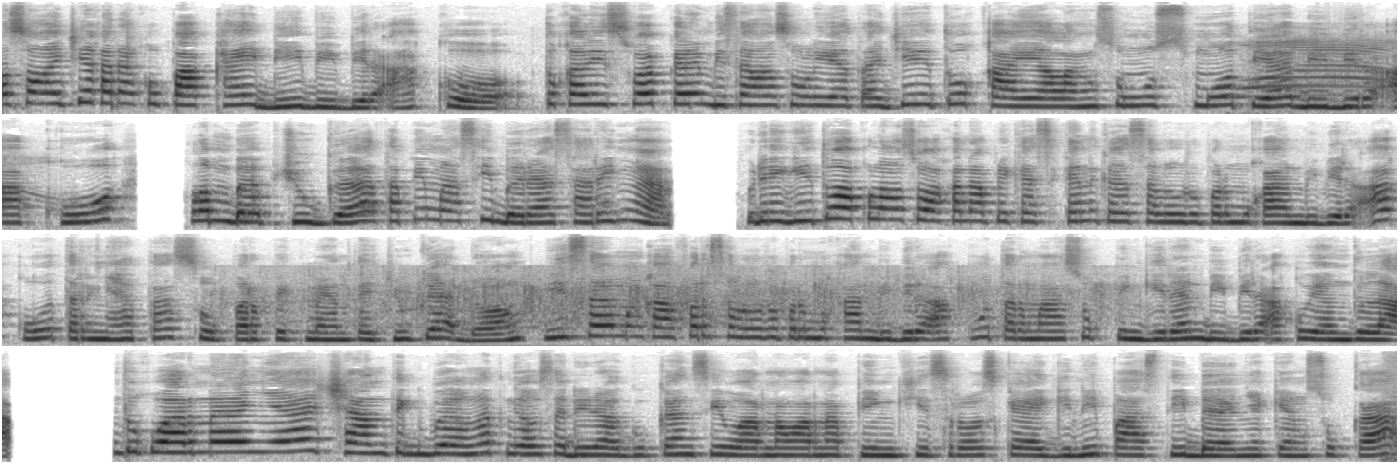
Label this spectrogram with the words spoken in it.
langsung aja kan aku pakai di bibir aku tuh kali swipe kalian bisa langsung lihat aja itu kayak langsung smooth ya bibir aku lembab juga tapi masih berasa ringan Udah gitu aku langsung akan aplikasikan ke seluruh permukaan bibir aku, ternyata super pigmented juga dong. Bisa mengcover seluruh permukaan bibir aku termasuk pinggiran bibir aku yang gelap. Untuk warnanya cantik banget, nggak usah diragukan sih warna-warna pinkish rose kayak gini pasti banyak yang suka.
